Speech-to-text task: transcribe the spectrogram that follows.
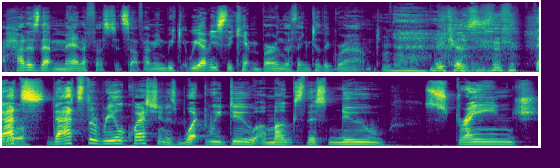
how does that manifest itself? I mean, we we obviously can't burn the thing to the ground because That's that's the real question: is what do we do amongst this new, strange,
